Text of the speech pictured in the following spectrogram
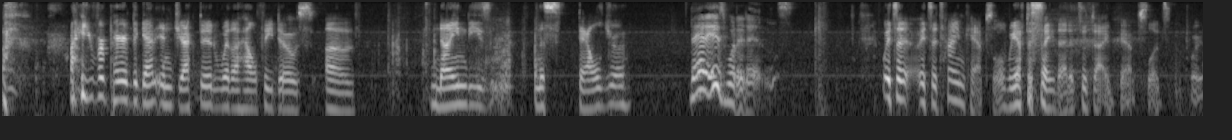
Are you prepared to get injected with a healthy dose of 90s nostalgia? That is what it is. It's a it's a time capsule. We have to say that it's a time capsule at some point.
